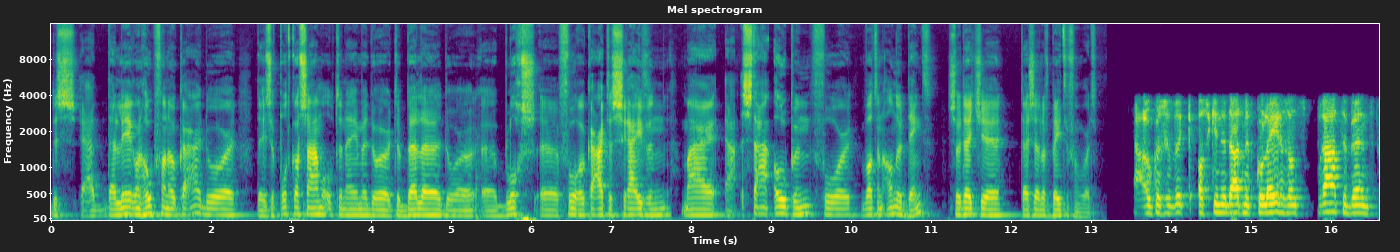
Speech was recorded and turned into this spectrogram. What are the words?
Dus ja, daar leren we een hoop van elkaar door deze podcast samen op te nemen, door te bellen, door uh, blogs uh, voor elkaar te schrijven. Maar ja, sta open voor wat een ander denkt, zodat je daar zelf beter van wordt. Ja, ook als ik, als ik inderdaad met collega's aan het praten ben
